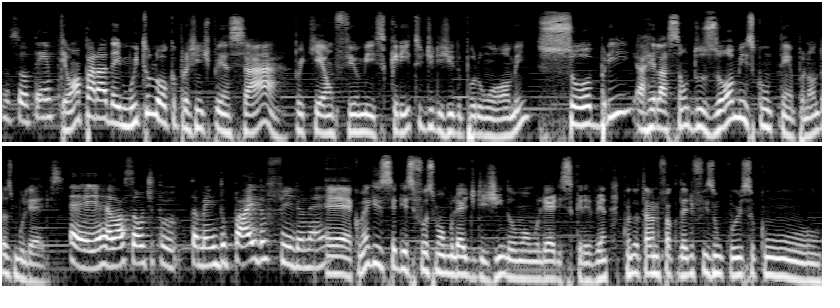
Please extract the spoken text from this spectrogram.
no seu tempo. Tem uma parada aí muito louca pra gente pensar, porque é um filme escrito e dirigido por por um homem sobre a relação dos homens com o tempo, não das mulheres. É, e a relação, tipo, também do pai e do filho, né? É, como é que seria se fosse uma mulher dirigindo ou uma mulher escrevendo? Quando eu tava na faculdade, eu fiz um curso com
